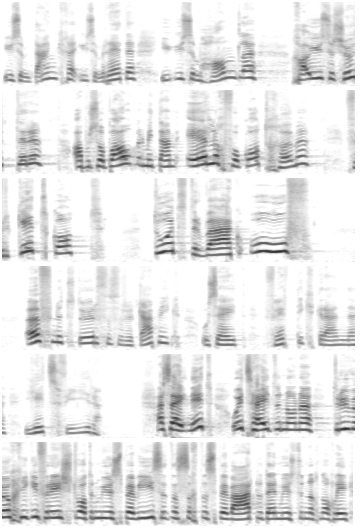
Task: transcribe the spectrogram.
in unserem Denken, in unserem Reden, in unserem Handeln, kann uns erschüttern. Aber sobald wir mit dem ehrlich von Gott kommen, vergibt Gott, tut der Weg auf, öffnet die Tür für Vergebung und sagt, fertig rennen, jetzt feiern. Er sagt nicht, und jetzt habt ihr noch eine dreiwöchige Frist, wo ihr müsst beweisen dass sich das bewährt und dann müsst ihr euch noch ein bisschen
